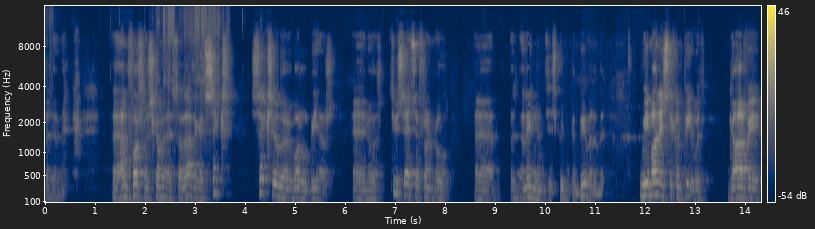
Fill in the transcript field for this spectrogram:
But uh, uh, unfortunately, South Africa had six, six who were world beaters, you know, two sets of front row. and England just couldn't compete with them. But we managed to compete with Garvey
